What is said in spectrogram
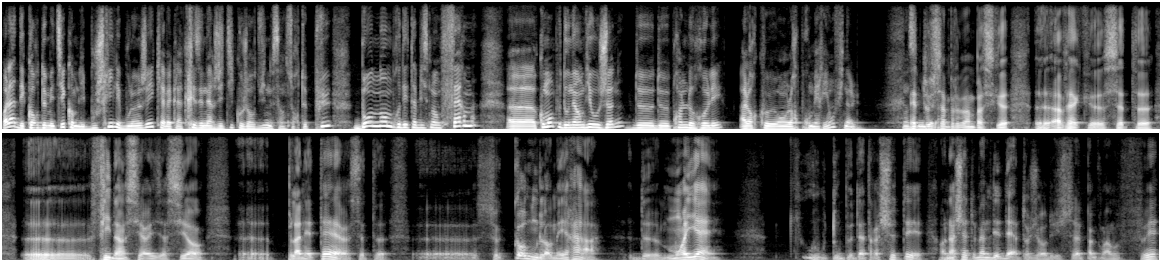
voilà, des corps de métier comme les boucheries, les boulangers, qui avec la crise énergétique aujourd'hui ne s'en sortent plus. Bon nombre d'établissements ferment. Euh, comment on peut donner envie aux jeunes de, prendre le relais alors qu'on leur promet rien au final tout simplement parce que euh, avec euh, cette financiarisation planétaire, cette, ce conglomérat de moyens où tout peut être acheté. On achète même des dettes aujourd'hui. Je ne sais pas comment on fait.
